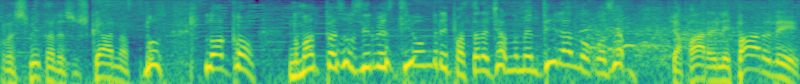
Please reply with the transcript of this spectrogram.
Respétale sus canas. No, loco, nomás para eso sirve este hombre para estar echando mentiras, loco. Ya párele, párele.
